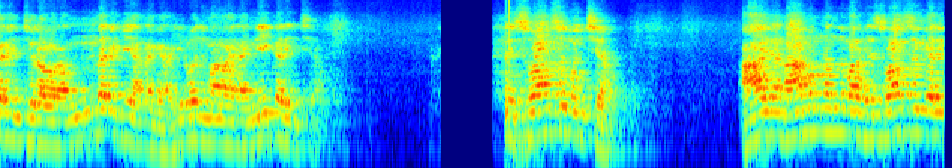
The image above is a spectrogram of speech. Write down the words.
అంగీకరించారు వారందరికీ అనగా ఈరోజు మనం ఆయన అంగీకరించాం. విశ్వాసం ఉంచాం. ఆయన నామం నందు మన విశ్వాసం కలిగి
